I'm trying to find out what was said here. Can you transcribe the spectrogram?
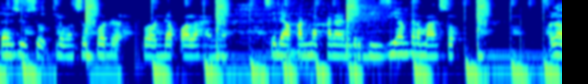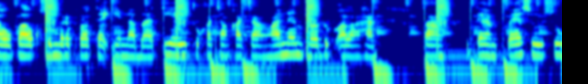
dan susu termasuk produk, produk olahannya. Sedangkan makanan bergizi yang termasuk lauk pauk sumber protein nabati yaitu kacang-kacangan dan produk olahan, tempe, susu,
